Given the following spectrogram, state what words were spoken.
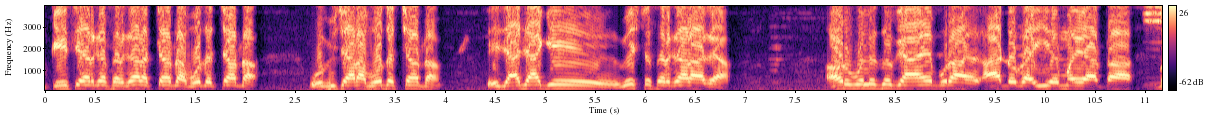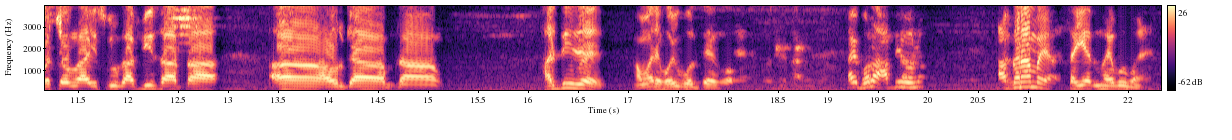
केसीआर का सरकार अच्छा था बहुत अच्छा था। वो बेचारा बहुत अच्छा था। ये जा जाके वेस्ट सरकार आ गया। और बोले तो क्या है पूरा ऑटो का ईएमआई आता बच्चों का स्कूल का फ़ीस आता आ, और क्या अपना हर चीज़ है। हमारे वही बोलते हैं वो। भाई बोलो आप भी बोलो। आपका नाम भैया? सैयद महबूब है।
